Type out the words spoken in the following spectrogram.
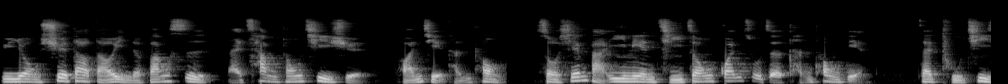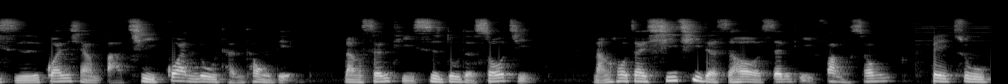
运用穴道导引的方式来畅通气血，缓解疼痛。首先，把意念集中，关注着疼痛点，在吐气时观想把气灌入疼痛点，让身体适度的收紧。然后在吸气的时候，身体放松。备注：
